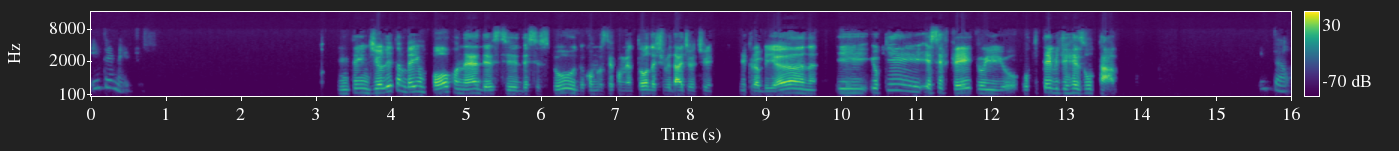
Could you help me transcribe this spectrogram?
intermédios. Entendi. Eu li também um pouco, né, desse, desse estudo, como você comentou, da atividade antimicrobiana, E, e o que esse efeito e o, o que teve de resultado? Então,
